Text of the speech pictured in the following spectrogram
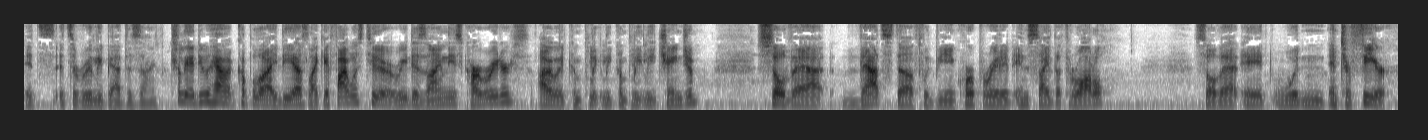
it's it's a really bad design. Actually, I do have a couple of ideas. Like if I was to redesign these carburetors, I would completely, completely change them so that that stuff would be incorporated inside the throttle so that it wouldn't interfere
